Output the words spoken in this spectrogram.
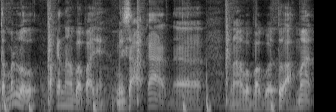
temen lo pakai nama bapaknya. Misalkan eh, Nah bapak gue tuh Ahmad,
